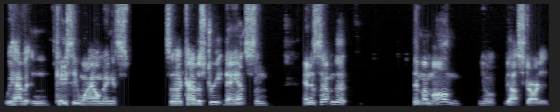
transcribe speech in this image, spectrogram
we have it in Kaycee, Wyoming. It's it's a kind of a street dance, and and it's something that that my mom you know got started.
